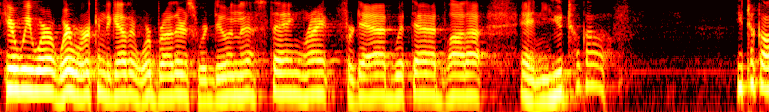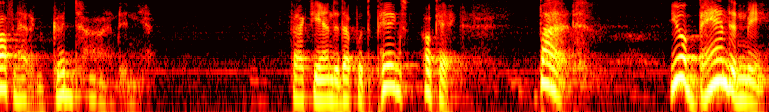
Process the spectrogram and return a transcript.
Here we were, we're working together, we're brothers, we're doing this thing, right? For dad, with dad, blah, blah. And you took off. You took off and had a good time, didn't you? In fact, you ended up with the pigs. Okay. But you abandoned me.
